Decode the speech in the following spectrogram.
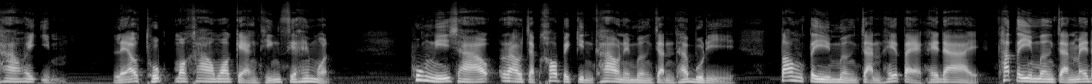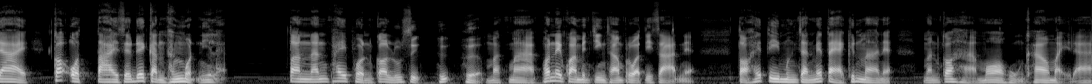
ข้าวให้อิ่ม แล้วทุบหม้อข้าวหม้อแกงทิ้งเสียให้หมดพรุ่งนี้เช้าเราจะเข้าไปกินข้าวในเมืองจันทบุรี ต้องตีเมืองจันทร์ให้แตกให้ได้ ถ้าตีเมืองจันทร์ไม่ได้ ก็อดตายเสียด้วยกันทั้งหมดนี่แหละ ตอนนั้นไพร่พลก็รู้สึกฮึกเหิมมากๆ เพราะในความเป็นจริงทางประวัติศาสตร์เนี่ย ต่อให้ตีเมืองจันทร์ไม่แตกขึ้นมาเนี่ย มันก็หาหม้อหุงข้าวใหม่ได้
